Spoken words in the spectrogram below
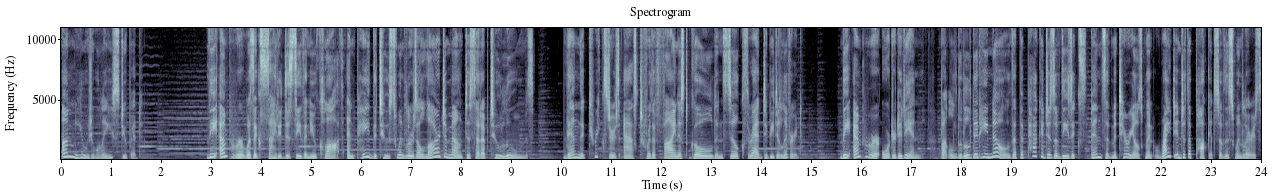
unusually stupid. The emperor was excited to see the new cloth and paid the two swindlers a large amount to set up two looms. Then the tricksters asked for the finest gold and silk thread to be delivered. The emperor ordered it in, but little did he know that the packages of these expensive materials went right into the pockets of the swindlers.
